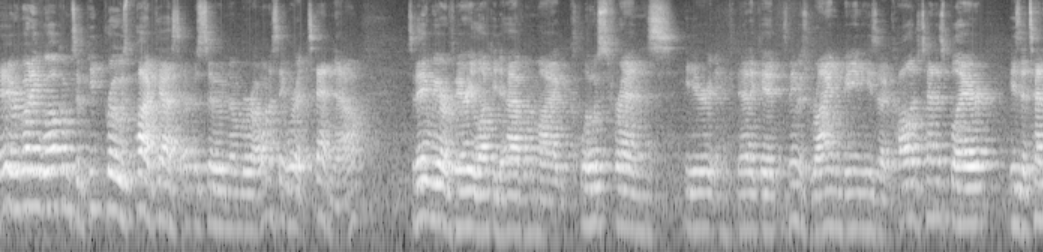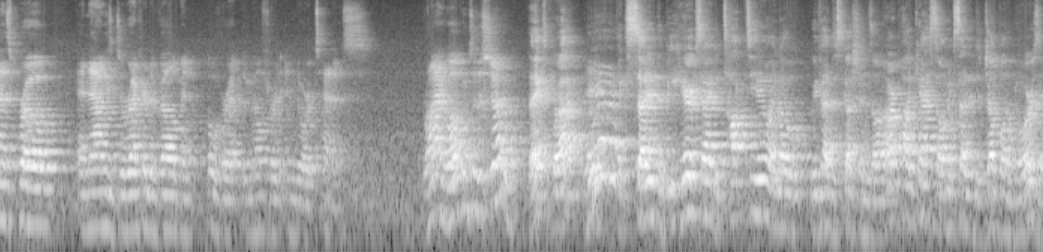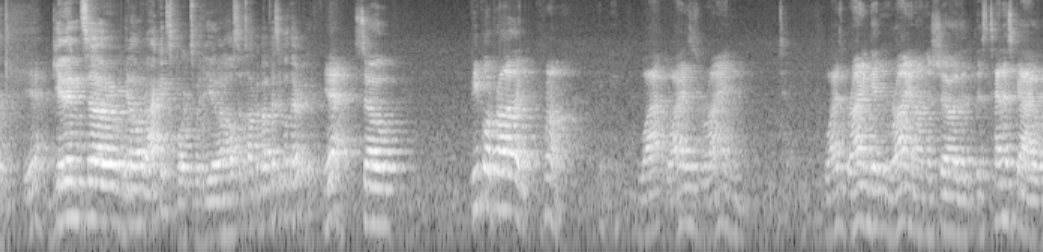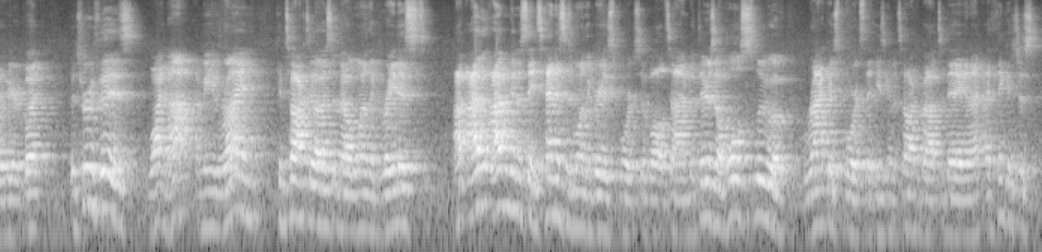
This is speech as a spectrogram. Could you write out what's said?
Hey everybody, welcome to Peak Pros podcast episode number, I want to say we're at 10 now. Today we are very lucky to have one of my close friends here in Connecticut. His name is Ryan Bean. He's a college tennis player, he's a tennis pro, and now he's director of development over at the Milford Indoor Tennis. Ryan, welcome to the show. Thanks, Brad. Yeah. Excited to be here, excited to talk to you. I know we've had discussions on our podcast, so I'm excited to jump on yours and Yeah. get into you know racket sports with you and also talk about physical therapy. Yeah, so people are probably like, huh, why, why is Ryan, why is Brian getting Ryan on the show, that this tennis guy over here? But the truth is, why not? I mean, Ryan can talk to us about one of the greatest, I, I, I'm going to say tennis is one of the greatest sports of all time, but there's a whole slew of racket sports that he's going to talk about today, and I, I think it's just,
